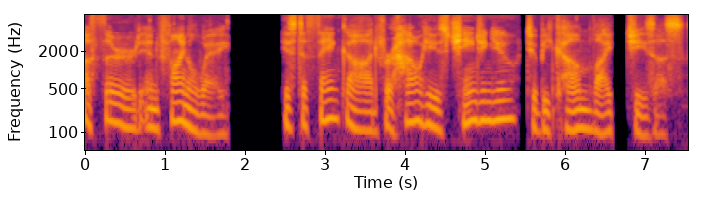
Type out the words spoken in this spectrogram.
A third and final way is to thank God for how He is changing you to become like Jesus.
